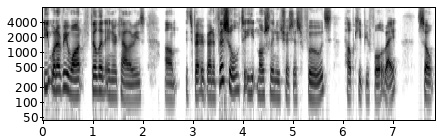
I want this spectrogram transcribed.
eat whatever you want, fill it in your calories. Um, it's very beneficial to eat mostly nutritious foods, help keep you full, right? So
